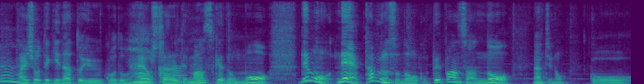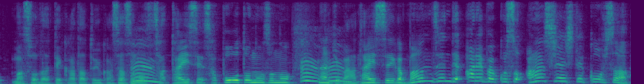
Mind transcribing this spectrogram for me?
んうん。対照的だということをね、はいおっしゃられてますけども、でもね、多分そのコッペパンさんのなんていうの、こうまあ育て方というかさ、そのさ体制サポートのその、うんうん。なんていうかな体制が万全であればこそ安心してこうさ、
